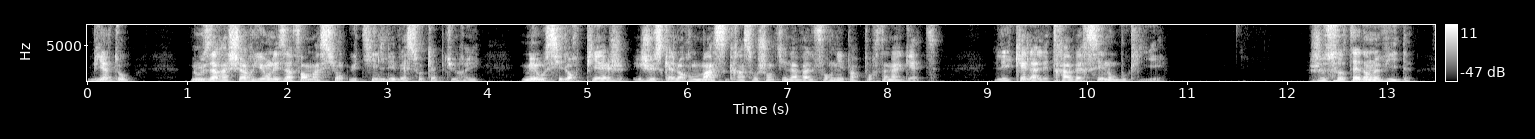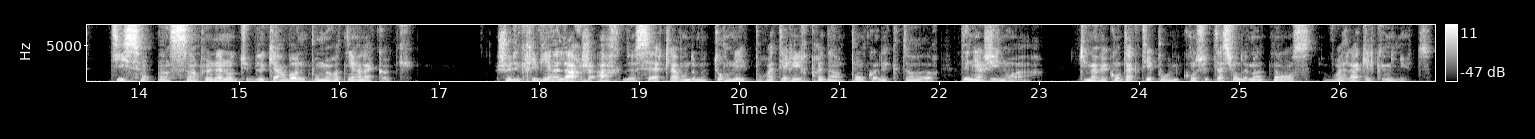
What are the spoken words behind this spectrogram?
Bientôt, nous arracherions les informations utiles des vaisseaux capturés, mais aussi leurs pièges et jusqu'à leur masse grâce aux chantiers navals fournis par Portanaget, lesquels allaient traverser nos boucliers. Je sautais dans le vide, tissant un simple nanotube de carbone pour me retenir à la coque. Je décrivis un large arc de cercle avant de me tourner pour atterrir près d'un pont collector d'énergie noire, qui m'avait contacté pour une consultation de maintenance voilà quelques minutes.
